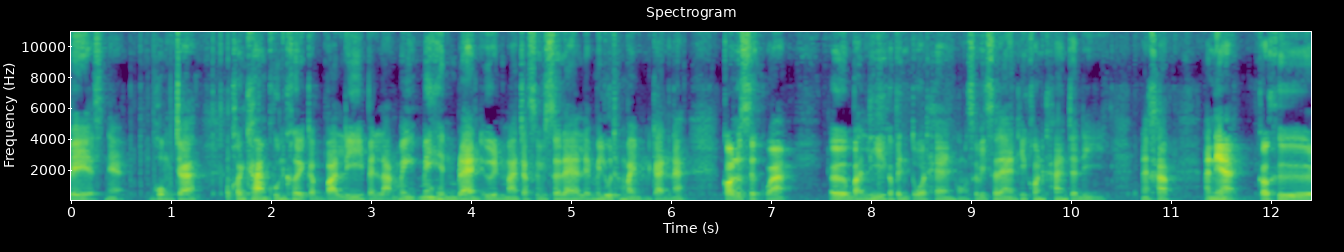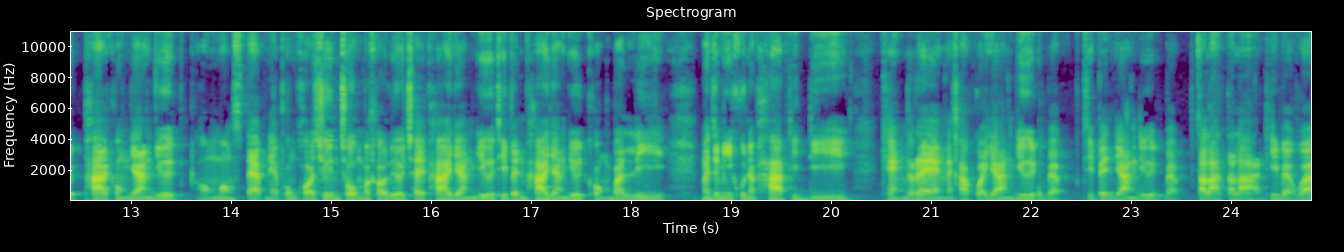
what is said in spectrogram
base เนี่ย ผมจะค่อนข้างคุ้นเคยกับบัลลี่เป็นหลักไม่ไม่เห็นแบรนด์อื่นมาจากสวิตเซอร์แลนด์เลยไม่รู้ทำไมเหมือนกันนะ ก็รู้สึกว่าเออบัลลี่ก็เป็นตัวแทนของสวิตเซอร์แลนด์ที่ค่อนข้างจะดีนะครับ อันเนี้ยก็คือพาร์ทของยางยืดของมองส t ต p เนี่ยผมขอชื่นชมว่าเขาเลือกใช้ผ้ายางยืดที่เป็นผ้ายางยืดของบัลลี่มันจะมีคุณภาพที่ดีแข็งแรงนะครับ กว่ายางยืดแบบที่เป็นยางยืดแบบตลาดตลาดที่แบบว่า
